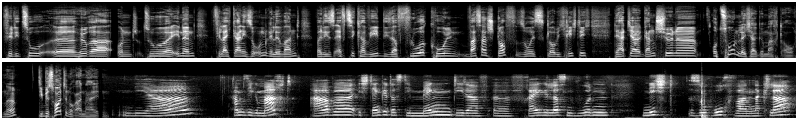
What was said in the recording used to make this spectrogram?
für die Zuhörer und ZuhörerInnen vielleicht gar nicht so unrelevant, weil dieses FCKW, dieser Fluorkohlenwasserstoff, so ist es glaube ich richtig, der hat ja ganz schöne Ozonlöcher gemacht auch, ne? Die bis heute noch anhalten. Ja, haben sie gemacht, aber ich denke, dass die Mengen, die da äh, freigelassen wurden, nicht so hoch waren. Na klar,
